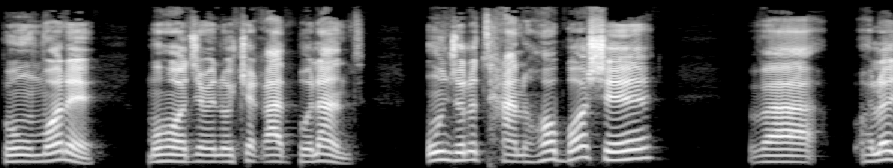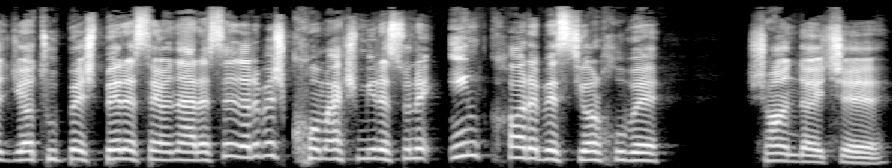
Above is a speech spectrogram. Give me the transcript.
به عنوان مهاجم نوک قد بلند. اون جلو تنها باشه و حالا یا توپ بهش برسه یا نرسه داره بهش کمک میرسونه. این کار بسیار خوبه شان دایچه.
